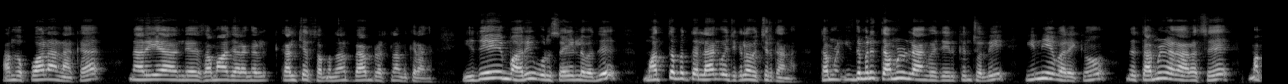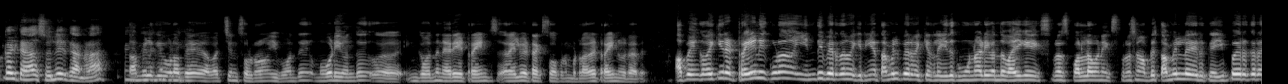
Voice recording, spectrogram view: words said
அங்கே போனானாக்கா நிறைய அங்கே சமாச்சாரங்கள் கல்ச்சர் சம்மந்தமான பேம்ப்ளெட்ஸ்லாம் விற்கிறாங்க இதே மாதிரி ஒரு சைடில் வந்து மற்ற மற்ற லாங்குவேஜுக்கெல்லாம் வச்சுருக்காங்க. தமிழ் இந்த மாதிரி தமிழ் லாங்குவேஜ் இருக்குன்னு சொல்லி இன்னைய வரைக்கும் இந்த தமிழக அரசு மக்கள்கிட்ட ஏதாவது சொல்லியிருக்காங்களா? தமிழுக்கு இவ்வளவு பே வச்சுன்னு சொல்றோம். இப்போ வந்து மோடி வந்து இங்க வந்து நிறைய ட்ரெயின்ஸ் ரயில்வே ட்ராக்ஸ் ஓப்பன் பண்றாரு ட்ரெயின் வராரு அப்போ இங்க வைக்கிற ட்ரெயினுக்கு கூட ஹிந்தி பேர் தான் வைக்கிறீங்க? தமிழ் பேர் வைக்கிறதுல இதுக்கு முன்னாடி வந்து வைகை எக்ஸ்பிரஸ் பல்லவன் எக்ஸ்பிரஸ் அப்படி தமிழ்ல இருக்கு. இப்போ இருக்கிற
